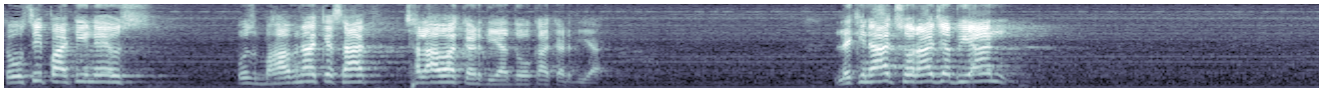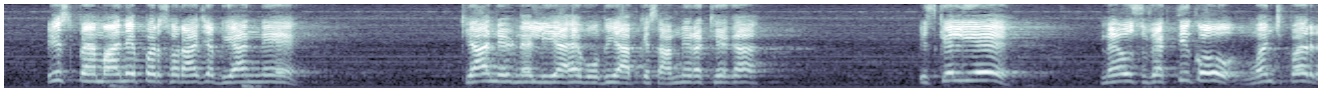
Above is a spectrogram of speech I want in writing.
तो उसी पार्टी ने उस उस भावना के साथ छलावा कर दिया, धोखा कर दिया। लेकिन आज स्वराज अभियान इस पैमाने पर स्वराज अभियान ने क्या निर्णय लिया है वो भी आपके सामने रखेगा। इसके लिए मैं उस व्यक्ति को मंच पर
